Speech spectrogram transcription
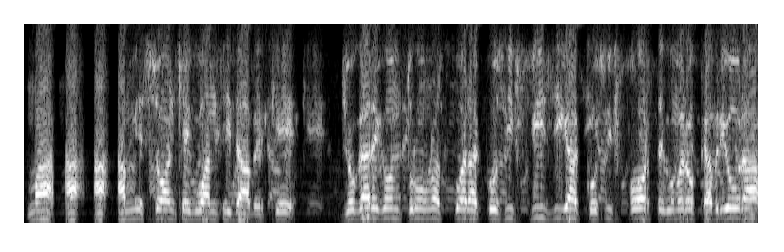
ma ha, ha, ha messo anche quantità, perché giocare contro una squadra così fisica, così forte come Rocca Priora,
